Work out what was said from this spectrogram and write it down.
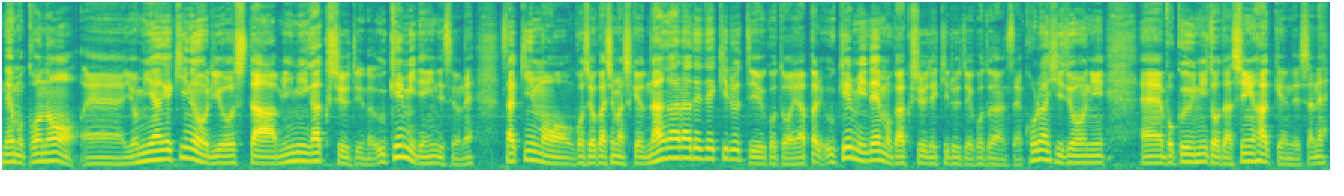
でもこの、えー、読み上げ機能を利用した耳学習というのは受け身でいいんですよね。さっきもご紹介しましたけど、ながらでできるっていうことはやっぱり受け身でも学習できるということなんですね。これは非常に、えー、僕にとっては新発見でしたね。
